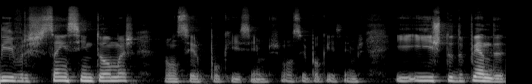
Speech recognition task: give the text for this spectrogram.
livres sem sintomas vão ser pouquíssimos. Vão ser pouquíssimos. E, e isto depende eh,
